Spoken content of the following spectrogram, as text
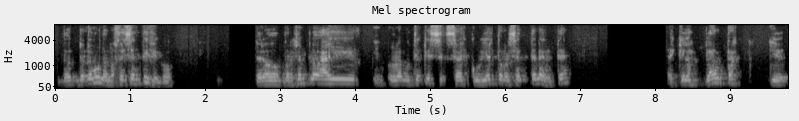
de, de, otro mundo, no soy científico. Pero, por ejemplo, hay una cuestión que se, se ha descubierto recientemente, es que las plantas que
